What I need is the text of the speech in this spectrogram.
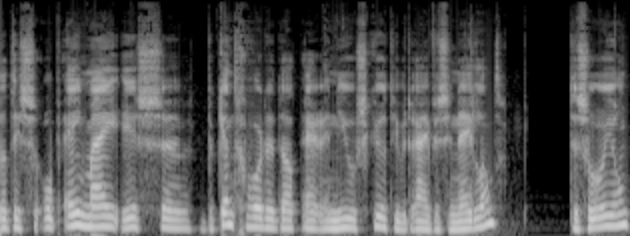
Dat is op 1 mei is uh, bekend geworden dat er een nieuw securitybedrijf is in Nederland. Tesorion.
